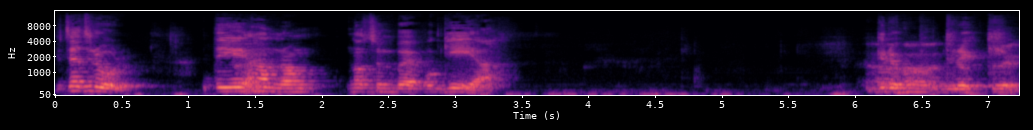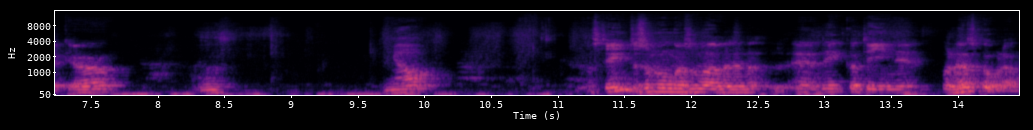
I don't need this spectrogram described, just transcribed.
Vet du jag tror? Det handlar om något som börjar på G. Grupptryck. Jaha, grupptryck. Ja. Ja. Fast det är inte så många som använder nikotin i- på den här skolan.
